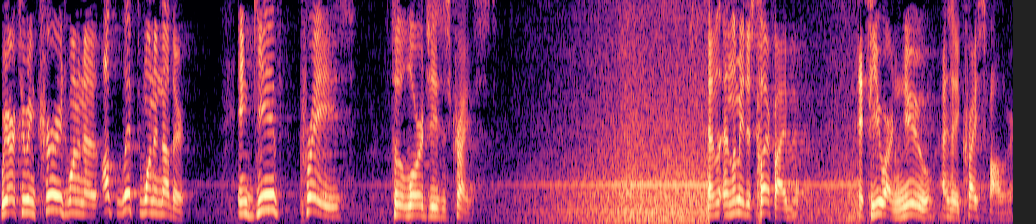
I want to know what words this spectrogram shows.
We are to encourage one another, uplift one another, and give praise to the Lord Jesus Christ. And, and let me just clarify if you are new as a Christ follower,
